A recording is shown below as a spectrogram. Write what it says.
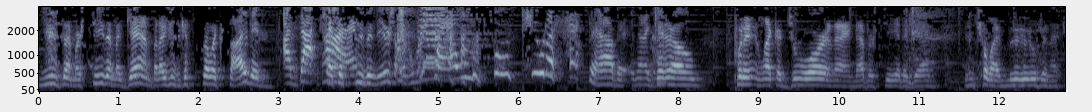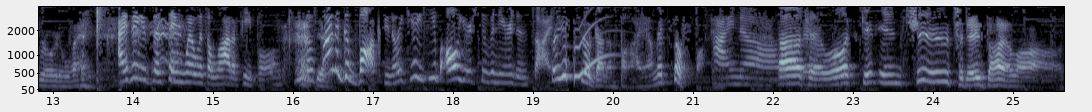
use them or see them again. But I just get so excited At that time. at the souvenir shop. I'm like, wow, this is so cute. I have to have it. And then I get it home, put it in like a drawer, and I never see it again until I move and I throw it away. I think it's the same way with a lot of people. So Yeah. find a good box, you know, you can't keep all your souvenirs inside. But you still gotta buy them. It's so fun. I know. Okay, well, let's get into today's dialogue.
